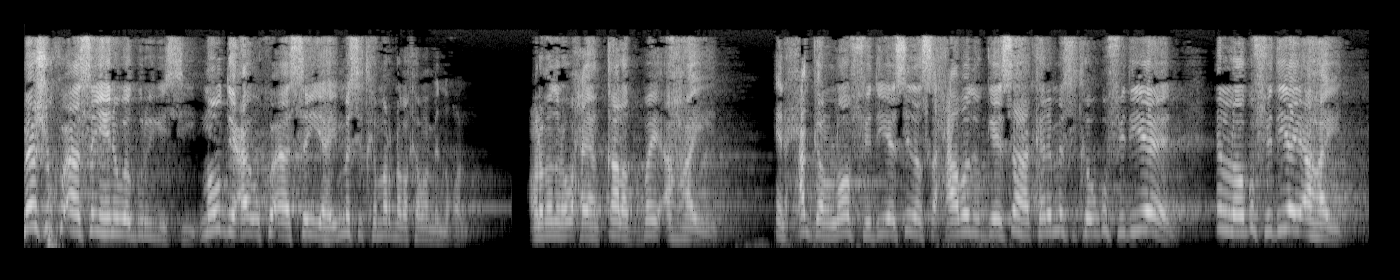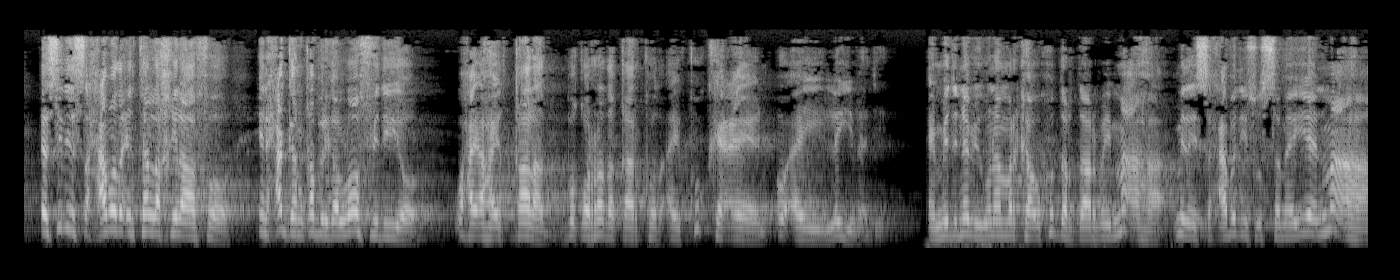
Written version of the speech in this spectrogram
Meeshuu ku aasan yahayna waa gurigiisii. Mawdica uu ku aasan yahay masjidka marnaba kama mid noqon culammaduna waxayan qalad bay ahayd in xaggan loo fidiye sida saxaabadu geesaha kale masjidka ugu fidiyeen in loogu fidiyey ahayd ee sidii saxaabada inta la khilaafo in xaggan qabriga loo fidiyo waxay ahayd qalad boqorrada qaarkood ay ku kaceen oo ay la yimaadeen. Ee mid nebiguna markaa uu ku dardaarmay ma aha miday saxaabadiisu sameeyeen ma aha.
